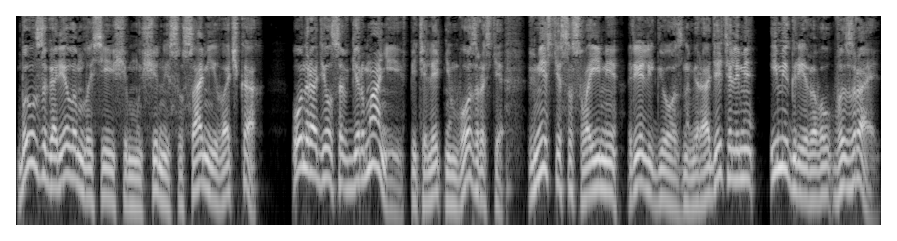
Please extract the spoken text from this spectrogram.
был загорелым лысеющим мужчиной с усами и в очках. Он родился в Германии в пятилетнем возрасте вместе со своими религиозными родителями эмигрировал в Израиль.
